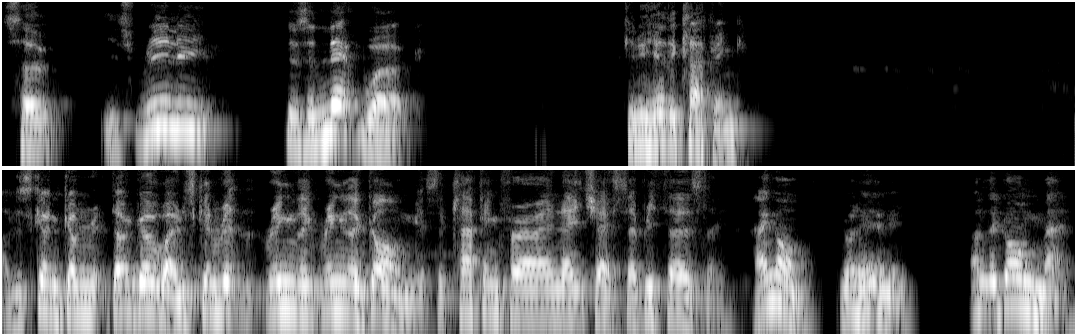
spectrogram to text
So it's really, there's a network. Can you hear the clapping? I'm just going to go, don't go away. I'm just going to ring the, ring the gong. It's the clapping for our NHS every Thursday. Hang on, you'll hear me. I'm the gong man.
